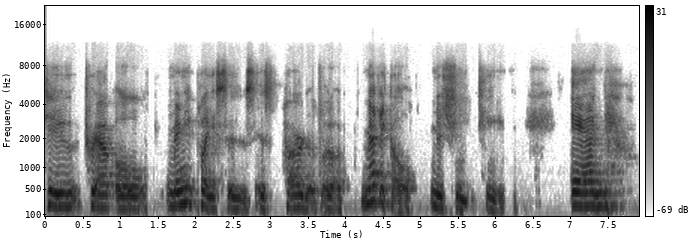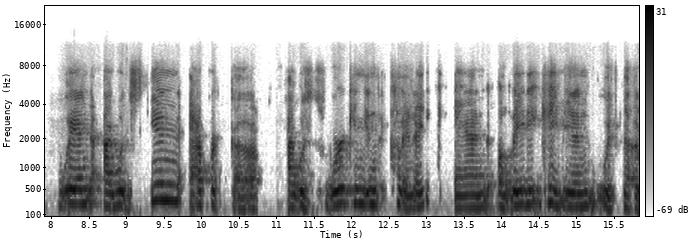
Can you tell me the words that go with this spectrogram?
to travel many places as part of a medical mission team. And when I was in Africa, I was working in the clinic and a lady came in with a,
